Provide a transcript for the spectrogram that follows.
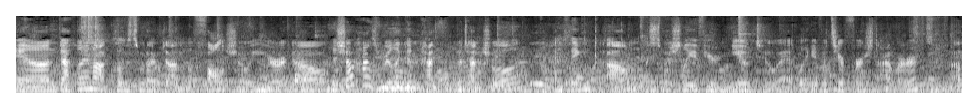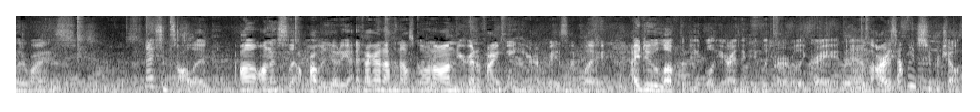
and definitely not close to what I've done the fall show a year ago. The show has really good potential, I think, um, especially if you're new to it, like if it's your first ever. Otherwise, nice and solid. I'll, honestly, I'll probably do it again. If I got nothing else going on, you're gonna find me here, basically. I do love the people here. I think people here are really great, and the artist alley is super chill.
